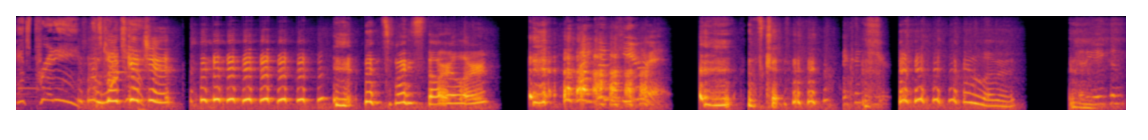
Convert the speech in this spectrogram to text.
it's pretty! Let's catch it. That's my star alert. I couldn't hear it. That's good. I couldn't hear it. I love it. Daddy, I couldn't.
